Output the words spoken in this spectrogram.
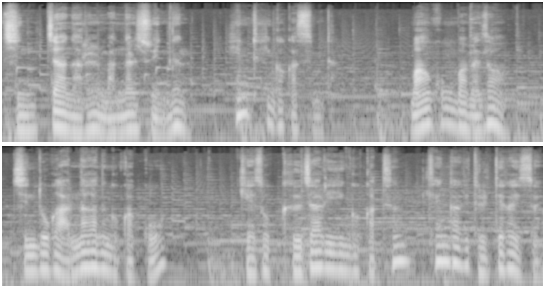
진짜 나를 만날 수 있는 힌트인 것 같습니다. 마음 공부하면서 진도가 안 나가는 것 같고 계속 그 자리인 것 같은 생각이 들 때가 있어요.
